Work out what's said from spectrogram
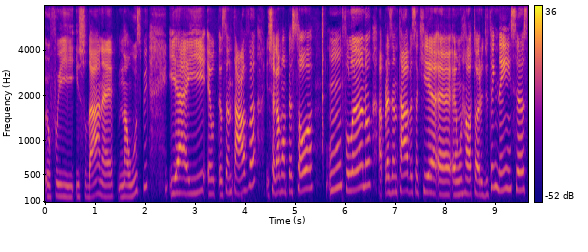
eu fui estudar, né, na USP. E aí eu, eu sentava e chegava uma pessoa, um fulano, apresentava, isso aqui é, é- é um relatório de tendências,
